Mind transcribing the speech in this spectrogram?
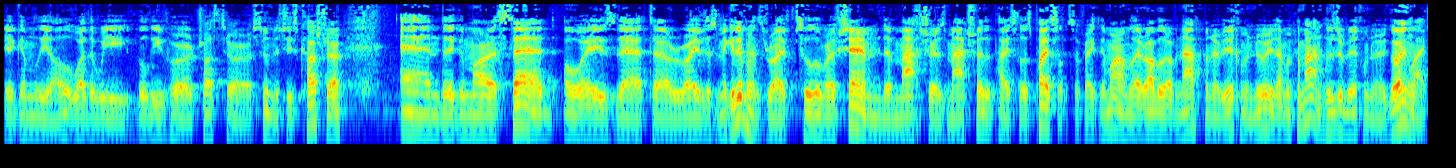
Gamliel, whether we believe her or trust her or assume that she's kosher. And the Gemara said always that uh, Rav doesn't make a difference. Rav Tzulim, Rav Shem, the Machsher is Machsher, the Paisel is Paisel. So frankly, Gemara, like Rabbi Rav Nachman, Rabbi Yechim, Nuri. Who's Rabbi Yechim Nuri going like?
